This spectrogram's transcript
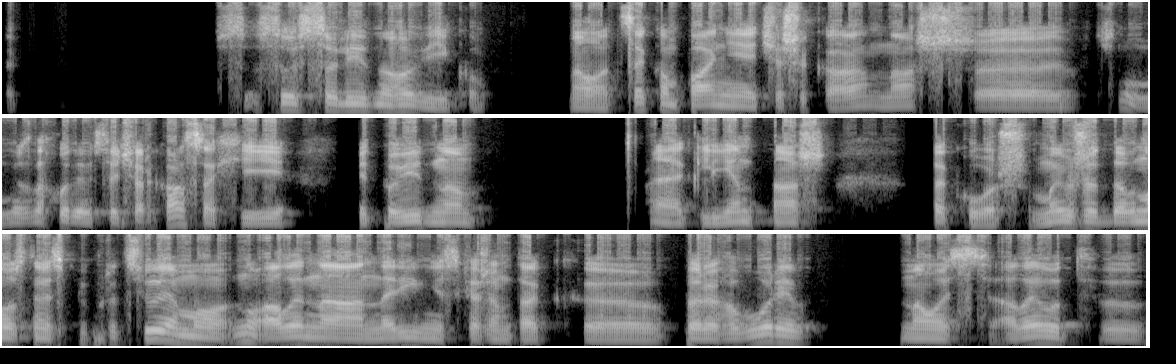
так, солідного віку. Ну, Це компанія ЧШК. Наш, ну, ми знаходимося в Черкасах і, відповідно, клієнт наш також. Ми вже давно з ним співпрацюємо, ну, але на, на рівні, скажімо так, переговорів. Ну, ось, але от е,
